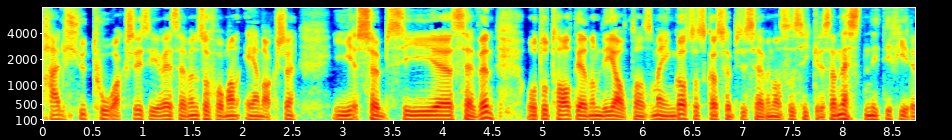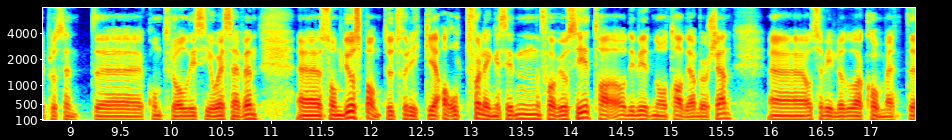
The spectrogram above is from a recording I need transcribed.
per 22 aksjer i COA7, så får man én aksje i Subsea 7. Og totalt gjennom de avtalene som er inngått, så skal Subsea 7 altså sikre seg nesten 94% kontroll i COA7. Som de jo spant ut for ikke altfor lenge siden, får vi jo si. Og de vil nå ta det av børs igjen. Og så vil det da komme et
